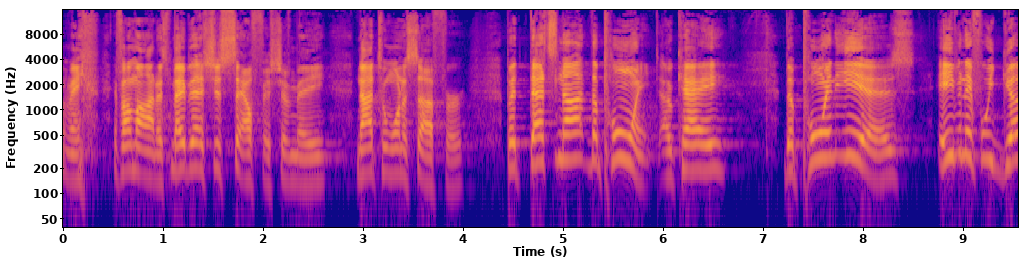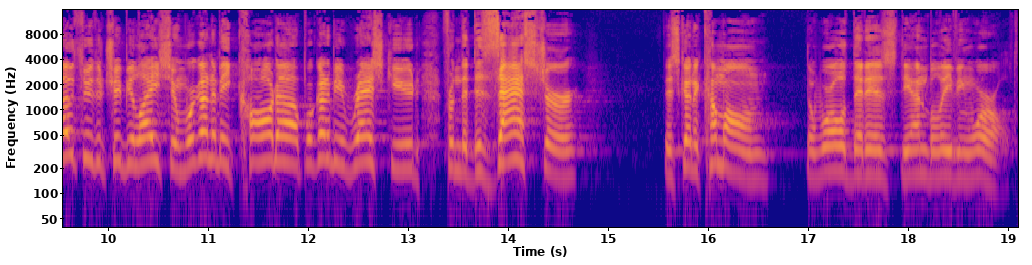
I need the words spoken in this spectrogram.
I mean, if I'm honest, maybe that's just selfish of me not to want to suffer. But that's not the point, okay? The point is even if we go through the tribulation, we're going to be caught up, we're going to be rescued from the disaster that's going to come on the world that is the unbelieving world,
